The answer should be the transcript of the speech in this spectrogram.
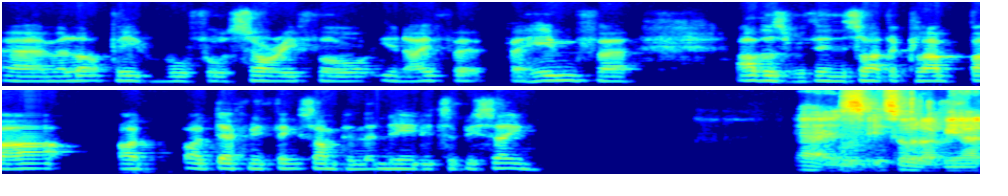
um, a lot of people will feel sorry for you know for for him for others within inside the club. But I, I definitely think something that needed to be seen. Yeah, it's, it's all. I mean,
